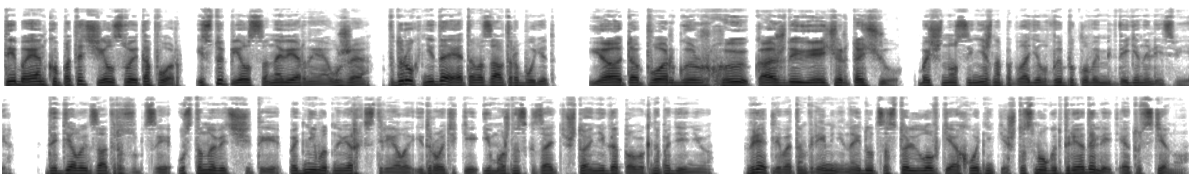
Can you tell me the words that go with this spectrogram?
Ты бы Энку поточил свой топор и ступился, наверное, уже. Вдруг не до этого завтра будет. Я топор гурхы каждый вечер точу. Большеносый нежно погладил выпуклого медведя на лезвие. Доделают завтра зубцы, установят щиты, поднимут наверх стрелы и дротики, и можно сказать, что они готовы к нападению. Вряд ли в этом времени найдутся столь ловкие охотники, что смогут преодолеть эту стену.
